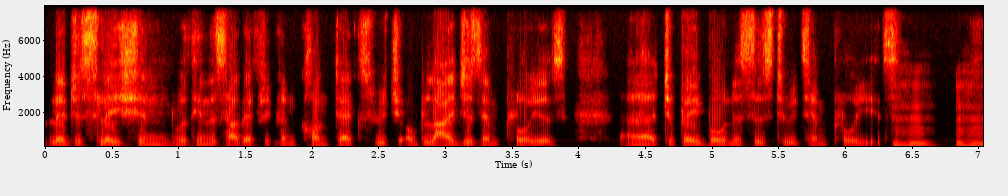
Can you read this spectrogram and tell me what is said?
legislation within the South African context which obliges employers uh, to pay bonuses to its employees. Mm-hmm, mm-hmm.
